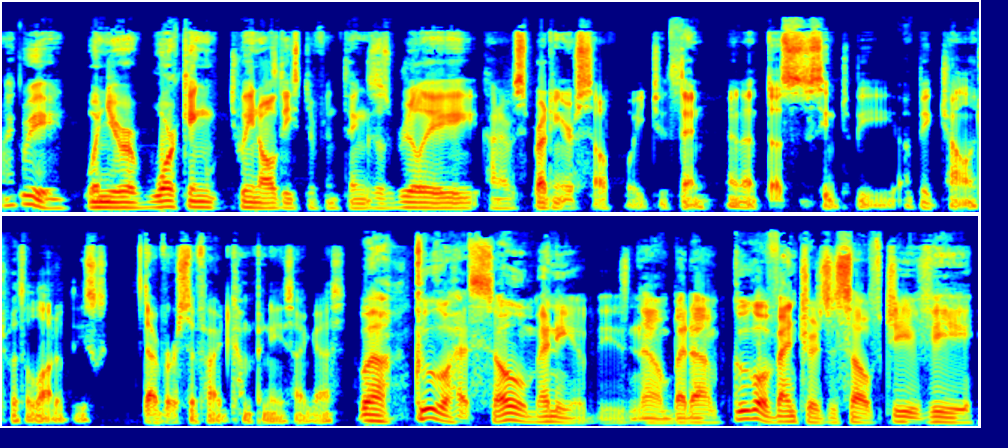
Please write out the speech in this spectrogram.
I agree. When you're working between all these different things, is really kind of spreading yourself way too thin. And that does seem to be a big challenge with a lot of these diversified companies, I guess. Well, Google has so many of these now, but um, Google Ventures itself, GV,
